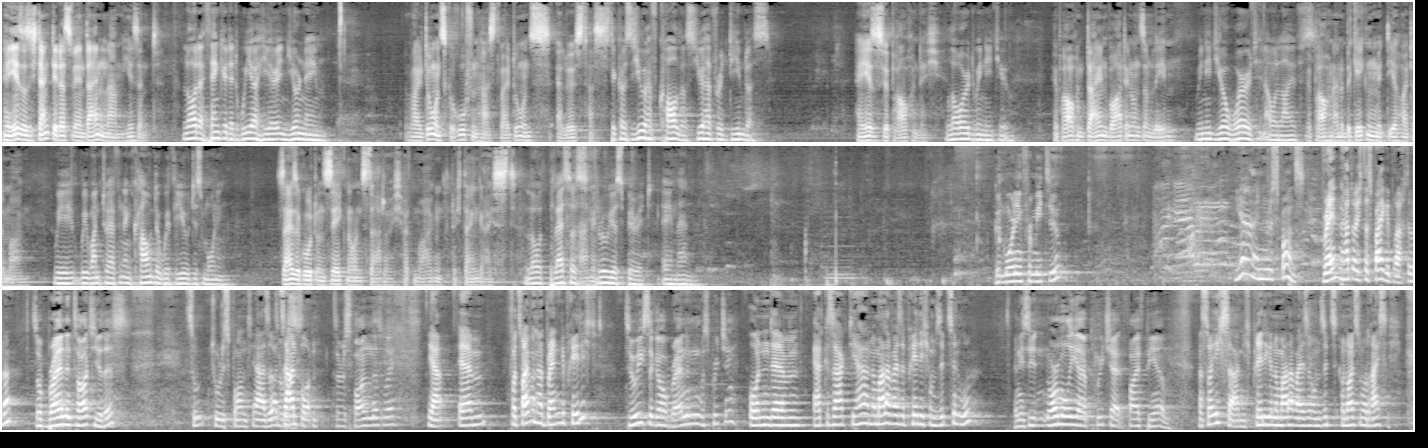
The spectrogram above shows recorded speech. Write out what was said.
Herr Jesus, ich danke dir, dass wir in deinem Namen hier sind, Lord, I thank you that we are here in your name weil du uns gerufen hast, weil du uns erlöst hast. because you have called us, you have redeemed us. Herr Jesus, wir brauchen dich. Lord, we need you. Wir brauchen dein Wort in unserem Leben. We need your word in our Wir lives. brauchen eine Begegnung mit dir heute Morgen. We, we want to have an encounter with you this morning. Sei so gut und segne uns dadurch heute Morgen durch deinen Geist. Lord, bless us Amen. through your spirit. Amen. Good morning from me too. Ja, eine Response. Brandon hat euch das beigebracht, oder? So Brandon taught you this Zu, to respond, ja, also To zu antworten. to respond in this way. Ja, ähm, vor zwei Wochen hat Brandon gepredigt Two weeks ago, Brandon was preaching, und ähm, er hat gesagt, ja, normalerweise predige ich um 17 Uhr. and he said, "Normally I preach at 5 p.m., Was soll ich sagen? Ich predige normalerweise um 17 um 19.30 Uhr.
